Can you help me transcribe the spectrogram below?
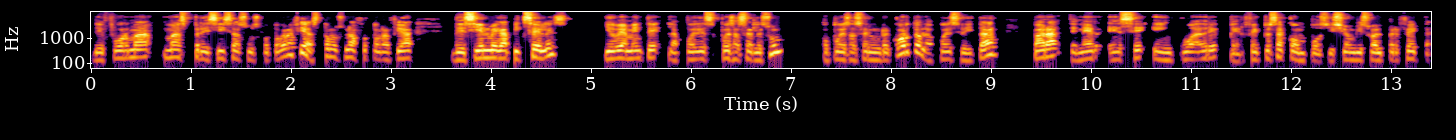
de forma más precisa sus fotografías. Tomas una fotografía de 100 megapíxeles y obviamente la puedes, puedes hacerle zoom o puedes hacer un recorte o la puedes editar para tener ese encuadre perfecto, esa composición visual perfecta.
